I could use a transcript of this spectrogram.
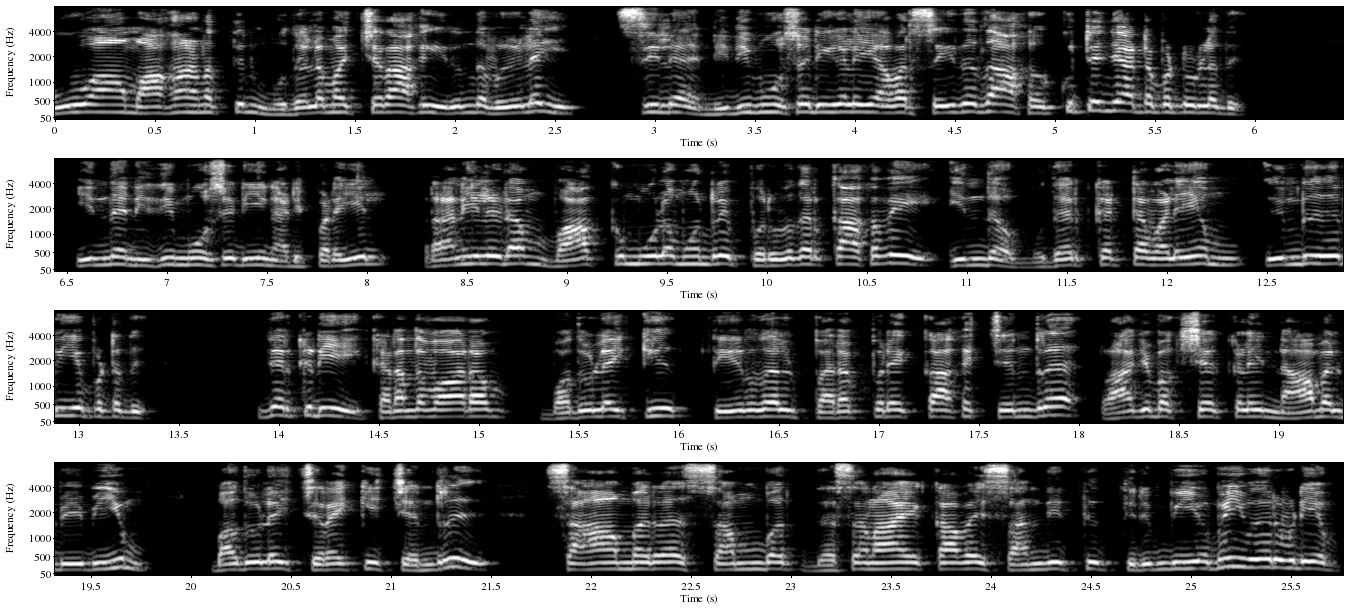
ஊவா மாகாணத்தின் முதலமைச்சராக இருந்த வேளை சில நிதி மோசடிகளை அவர் செய்ததாக குற்றஞ்சாட்டப்பட்டுள்ளது இந்த நிதி மோசடியின் அடிப்படையில் ரணிலிடம் வாக்குமூலம் ஒன்றை பெறுவதற்காகவே இந்த முதற்கட்ட வளையம் இன்று எறியப்பட்டது. இதற்கிடையே கடந்த வாரம் பதுளைக்கு தேர்தல் பரப்புரைக்காக சென்ற ராஜபக்சக்களின் நாமல் பேபியும் பதுளை சிறைக்கு சென்று சாமர சம்பத் தசநாயக்காவை சந்தித்து திரும்பியமை வேறு விடயம்.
